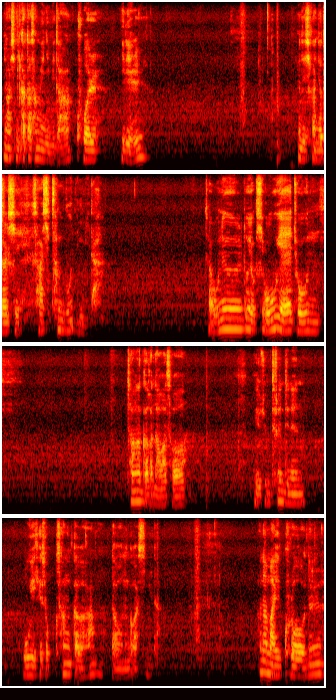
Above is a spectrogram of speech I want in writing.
안녕하십니까 따상면입니다. 9월 1일 현재 시간 8시 43분입니다. 자 오늘도 역시 오후에 좋은 상한가가 나와서 요즘 트렌드는 오후에 계속 상한가가 나오는 것 같습니다. 하나 마이크론을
